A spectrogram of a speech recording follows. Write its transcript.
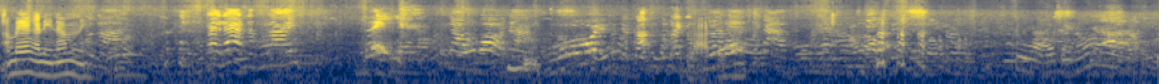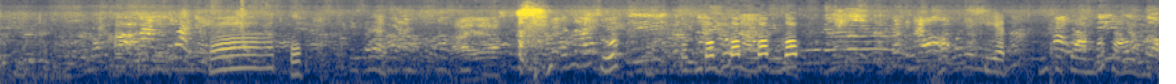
เอาแมงอันนี้น้ำนี่ก็กบกบกบกบกบเขียด จามก็เช้าหรอ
